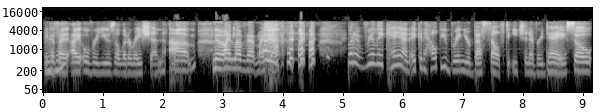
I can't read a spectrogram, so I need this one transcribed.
because mm-hmm. I, I overuse alliteration. Um, no, I love that myself. but it really can. It can help you bring your best self to each and every day. So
